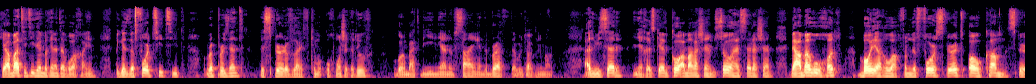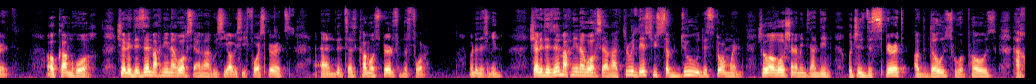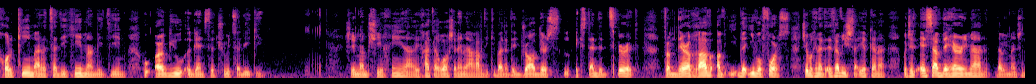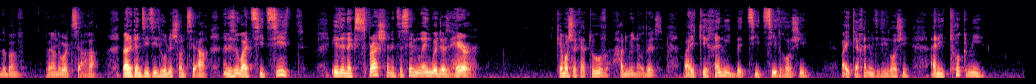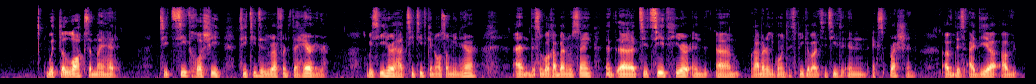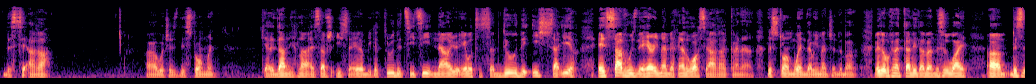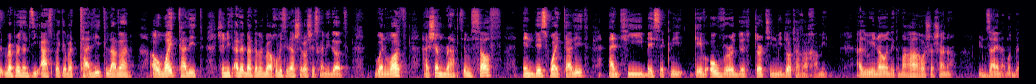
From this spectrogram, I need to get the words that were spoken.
Because the four tzitzit represent the spirit of life. We're going back to the yin of sighing and the breath that we're talking about. As we said in Yechezkel, Ko Amar Hashem, so has said Hashem. from the four spirits, oh come spirit. Oh come ruach. We see obviously four spirits, and it says come, O spirit, from the four. What does this mean? Through this you subdue the storm wind, which is the spirit of those who oppose, who argue against the true tzaddikim that they draw their extended spirit from their rav of the evil force, which is Esav, the hairy man that we mentioned above. Play on the word se'ara. And this is why tzitzit is an expression, it's the same language as hair. How do we know this? And he took me with the locks of my head. Tzitzit Roshi. Tzitzit is reference to hair here. So we see here how tzitzit can also mean hair. And this is what Rabban was saying, that uh, here, in um, Rabban is going to speak about tzitzit in expression of this idea of the se'ara, uh, which is the storm wind. Because through the tzitzit, now you're able to subdue the ish sa'ir, Esav, who's the hairy man, the storm wind that we mentioned above. This is why um, this represents the aspect of a talit lavan, a white talit. When what? Hashem wrapped himself in this white talit, and he basically gave over the 13 midot HaRachamim. As we know in the Gemara Rosh Hashanah. י"ז עמוד ב'.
